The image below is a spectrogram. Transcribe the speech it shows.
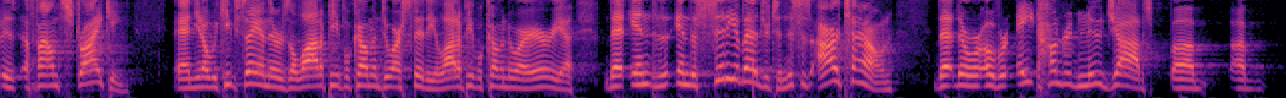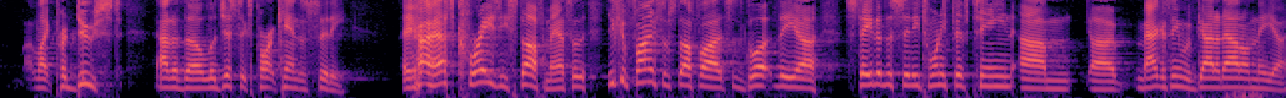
is, I found striking, and you know, we keep saying there's a lot of people coming to our city, a lot of people coming to our area, that in the, in the city of Edgerton, this is our town, that there were over 800 new jobs uh, uh, like produced out of the logistics park, Kansas City. Hey, that's crazy stuff, man. So you can find some stuff. Uh, this is the uh, State of the City 2015 um, uh, magazine. We've got it out on the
